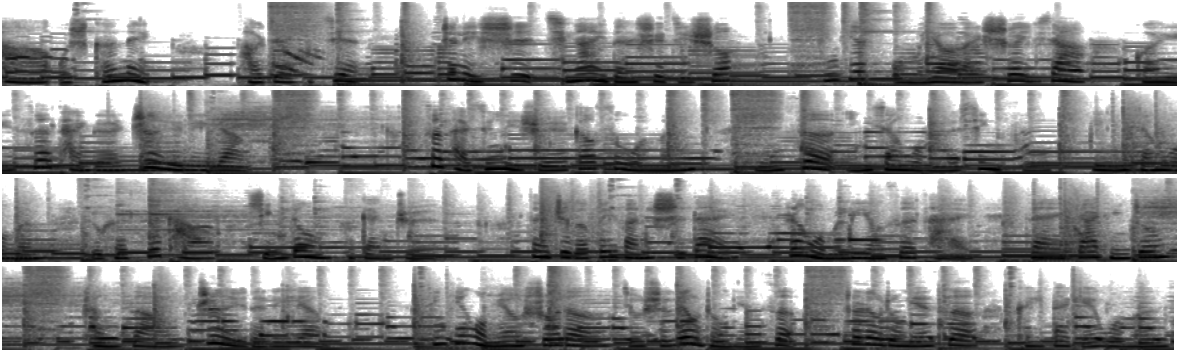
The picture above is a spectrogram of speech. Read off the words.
好，我是 k e n n y 好久不见，这里是亲爱的设计说。今天我们要来说一下关于色彩的治愈力量。色彩心理学告诉我们，颜色影响我们的幸福，并影响我们如何思考、行动和感觉。在这个非凡的时代，让我们利用色彩在家庭中创造治愈的力量。我们要说的就是六种颜色，这六种颜色可以带给我们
